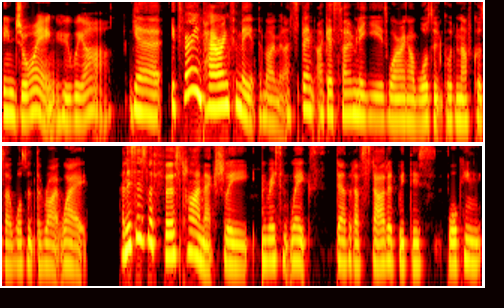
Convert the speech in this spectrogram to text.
enjoying who we are. Yeah, it's very empowering for me at the moment. I spent, I guess, so many years worrying I wasn't good enough because I wasn't the right weight. And this is the first time, actually, in recent weeks, now that I've started with this walking,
